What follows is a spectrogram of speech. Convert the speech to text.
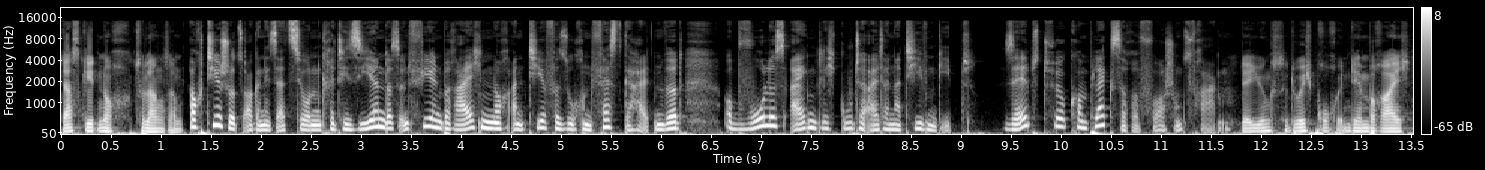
Das geht noch zu langsam. Auch Tierschutzorganisationen kritisieren, dass in vielen Bereichen noch an Tierversuchen festgehalten wird, obwohl es eigentlich gute Alternativen gibt. Selbst für komplexere Forschungsfragen. Der jüngste Durchbruch in dem Bereich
